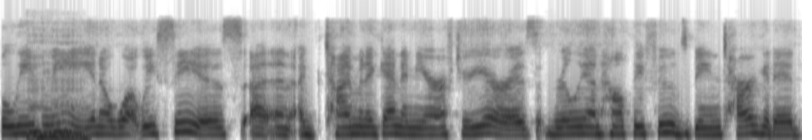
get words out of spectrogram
believe mm-hmm. me, you know, what we see is uh, time and again and year after year is really unhealthy foods being targeted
